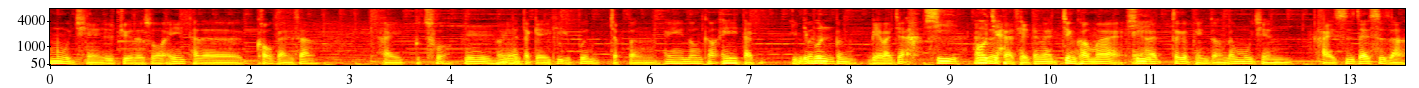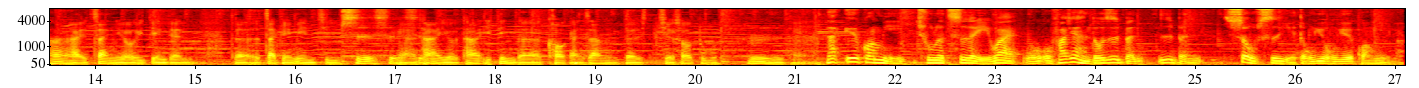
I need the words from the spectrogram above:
目前就觉得说，哎、它的口感上还不错，嗯大家去日本食饭，哎、拢讲，哎、大日日本本饭袂歹食。是好好讲甲。摕登来健康卖，是。这个品种到目前还是在市场上还占有一点点的栽培面积，是是是，它有它一定的口感上的接受度。嗯，那月光米除了吃的以外，我我发现很多日本日本寿司也都用月光米嘛，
